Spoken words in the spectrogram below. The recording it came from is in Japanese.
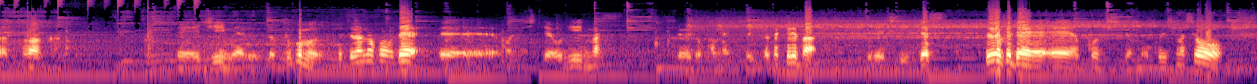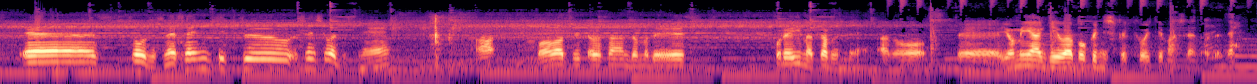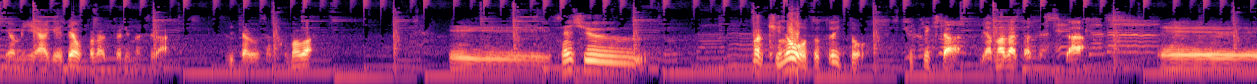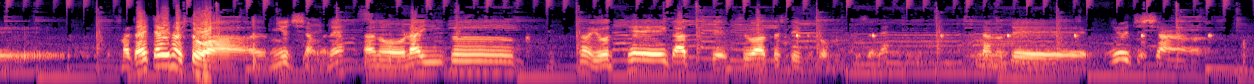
アットマークえー gmail.com こちらの方で、えーお待ちしております。いろいろコメントいただければ嬉しいです。というわけで、えー今週もお送りしましょう。えーそうですね、先日、先週はですね、あ、こんばんは、ついたろさん、どうもです。これ今多分ね、あの、えー読み上げは僕にしか聞こえてませんのでね、読み上げで行っておりますが、ついたろさん、こんばんは。えー、先週、まあ、昨日、おとといと行ってきた山形ですが、えー、まあ、大体の人は、ミュージシャンはね、あの、ライブの予定があってツアーとして行くと思うんですよね。なので、ミュージシャン、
